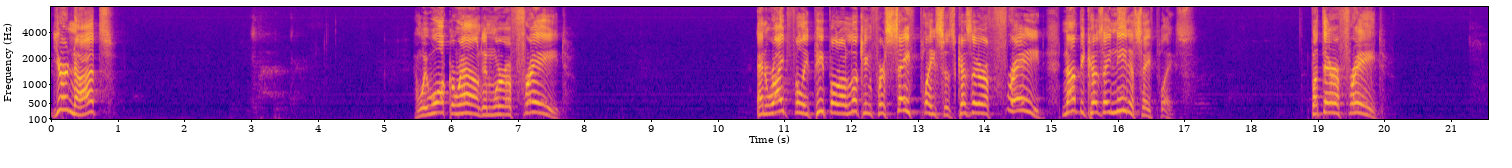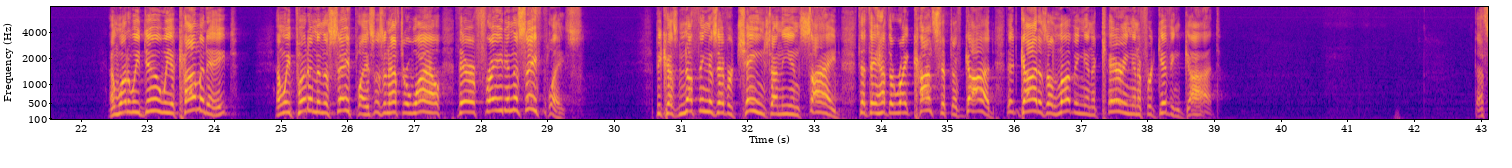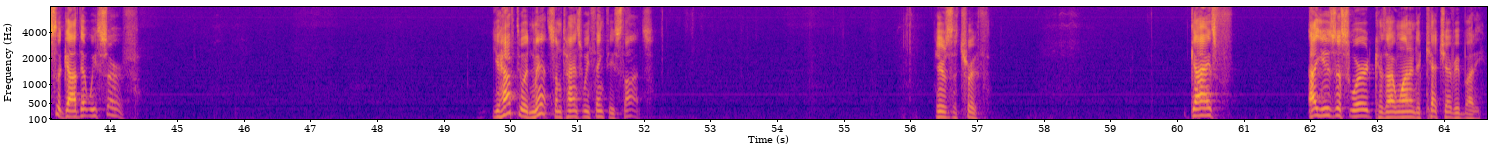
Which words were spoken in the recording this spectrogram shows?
You're not. And we walk around and we're afraid. And rightfully, people are looking for safe places because they're afraid, not because they need a safe place, but they're afraid. And what do we do? We accommodate and we put them in the safe places, and after a while, they're afraid in the safe place because nothing has ever changed on the inside, that they have the right concept of God, that God is a loving and a caring and a forgiving God. That's the God that we serve. You have to admit, sometimes we think these thoughts. Here's the truth Guys, I use this word because I wanted to catch everybody.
